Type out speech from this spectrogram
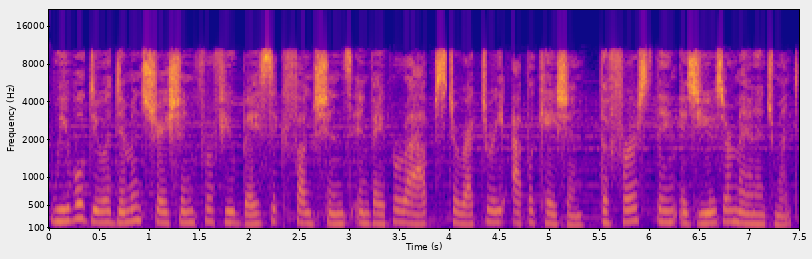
We will do a demonstration for few basic functions in Vapor Apps directory application. The first thing is user management,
